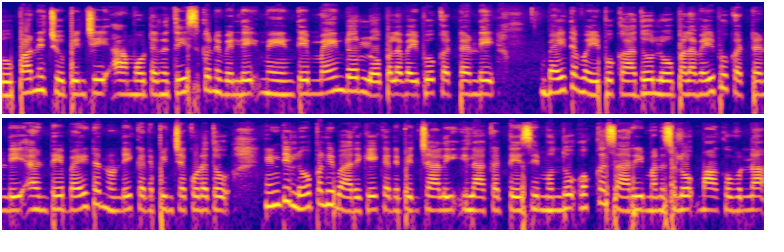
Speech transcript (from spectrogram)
ధూపాన్ని చూపించి ఆ మూటను తీసుకుని వెళ్ళి మీ ఇంటి మెయిన్ డోర్ లోపల వైపు కట్టండి. బయట వైపు కాదు లోపల వైపు కట్టండి అంటే బయట నుండి కనిపించకూడదు. ఇంటి లోపలి వారికి కనిపించాలి. ఇలా కట్టేసి ముందు ఒక్కసారి మనసులో మాకు ఉన్న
